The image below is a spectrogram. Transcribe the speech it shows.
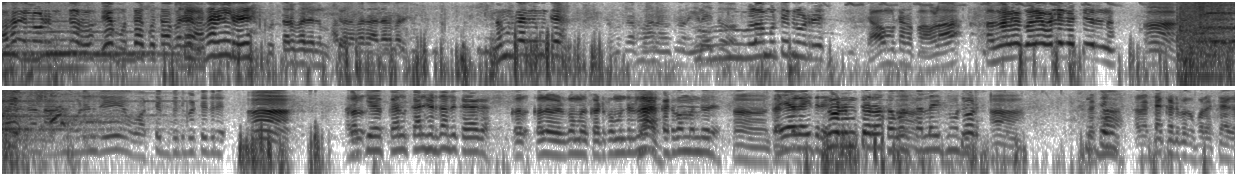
ಅದಾರ ಇಲ್ಲಿ ನೋಡ್ರಿ ಮುತ್ತಾರು ಏ ಮುತ್ತಾರ ಕೂತಾ ಬರ್ರಿ ಅದಾರ ಇಲ್ರಿ? ಕೂತಾರ ಬರ್ರಿ ಮುತ್ತಾರ. ಬರ್ರಿ ಅದಾರ ಬರ್ರಿ ನಮಸ್ಕಾರ ಮುತ್ತೆ. ಹುಳ ಮುಟ್ಟೈತಿ ನೋಡ್ರಿ. ಯಾವ ಮುಟ್ಟದಪ್ಪ ಅವಳ ಅಗಾಳೆ ಗೊಳೆ ಹೊಳ್ಳಿಗೆ ಹಚ್ಚಿದ್ರಿ ನಾ. ಹಾಂ. ನಾನು ನೋಡಿನ್ರಿ ಹೊಟ್ಟೆ ಬಿದ್ದು ಬಿಟ್ಟಿದ್ರಿ. ಹಾಂ. ಕಲ್ಲು ಕಲ್ ಕಲ್ ಹಿಡ್ದಾನ್ರಿ ಕೈಯಾಗ. ಕಲ್ ಕಲ್ಲು ಹಿಡ್ಕೊಂಬಂದು ಕಟ್ಕೊಂಬಂದ್ರಲ್ಲ ಕಟ್ಕೊಂಡ್ ಬಂದಿವ್ರಿ. ಹಾಂ ಕೈಯಾಗ ಐತ್ರಿ. ನೋಡ್ರಿ ಮುತ್ತಾರ. ತಗೊಂಡು ಕಲ್ಲ ಐತಿ ನೋಡ್ರಿ. ಹಾಂ. ರಟ್ಟಾಗ ಕಟ್ಬೇಕಪ್ಪ ರಟ್ಟಾಗ.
